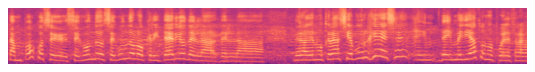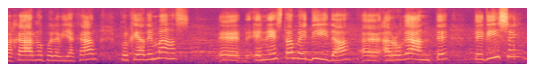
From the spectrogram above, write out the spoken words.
tampoco segundo, segundo los criterios de la, de la, de la democracia burguesa, e de inmediato no puede trabajar, no puede viajar, porque además eh, en esta medida eh, arrogante te dicen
